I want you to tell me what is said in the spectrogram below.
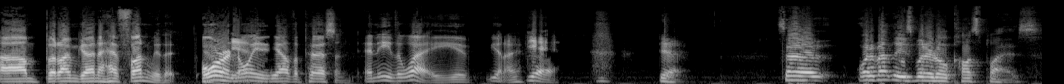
um, but I'm going to have fun with it, or Yeah. annoy the other person. And either way, you you know, Yeah. Yeah. So, what about these win at all cost players?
